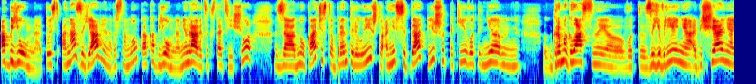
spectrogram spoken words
объемная, то есть она заявлена в основном как объемная. Мне нравится, кстати, еще за одно качество бренд Релуи, что они всегда пишут такие вот не громогласные вот заявления, обещания.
